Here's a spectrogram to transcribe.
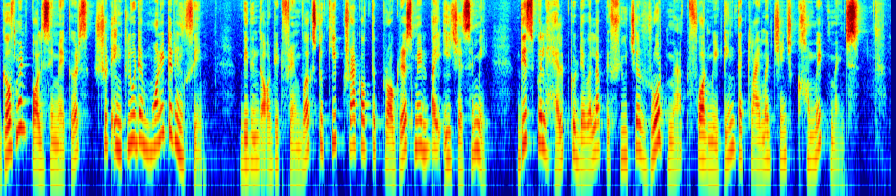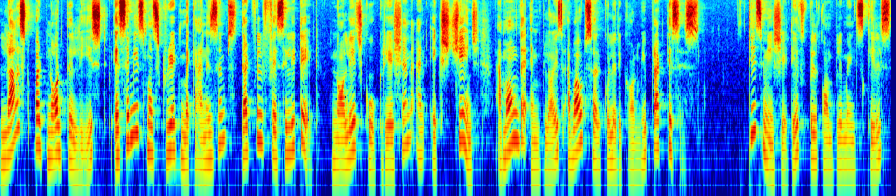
Government policymakers should include a monitoring scheme within the audit frameworks to keep track of the progress made by each SME. This will help to develop a future roadmap for meeting the climate change commitments. Last but not the least, SMEs must create mechanisms that will facilitate knowledge co-creation and exchange among the employees about circular economy practices. These initiatives will complement skills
